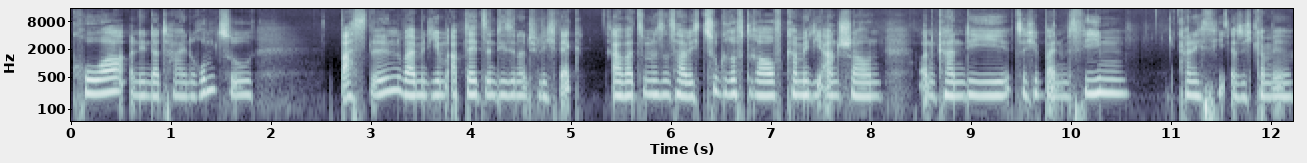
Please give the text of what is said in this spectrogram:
Core an den Dateien rumzubasteln, weil mit jedem Update sind diese natürlich weg. Aber zumindest habe ich Zugriff drauf, kann mir die anschauen und kann die, zum Beispiel bei einem Theme, kann ich, also ich kann mir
